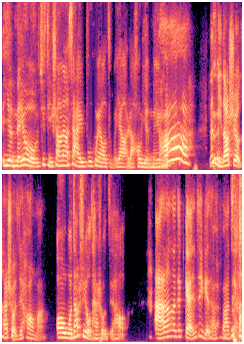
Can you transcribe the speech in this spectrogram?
也没有具体商量下一步会要怎么样，然后也没有啊。那你当时有他手机号吗？哦，我当时有他手机号啊，那就赶紧给他发掉。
